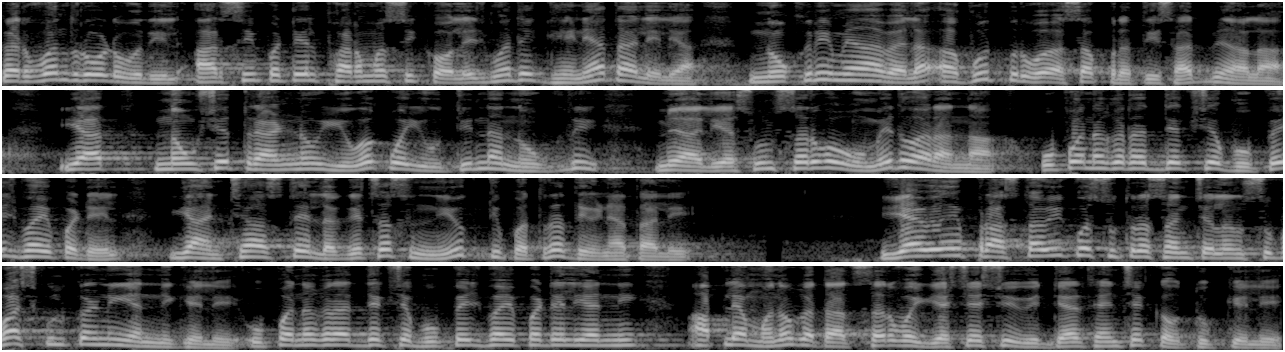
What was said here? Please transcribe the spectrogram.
करवंद रोडवरील आर सी पटेल फार्मसी कॉलेजमध्ये घेण्यात आलेल्या नोकरी मेळाव्याला अभूतपूर्व असा प्रतिसाद मिळाला. यात नऊशे त्र्याण्णव युवक व युवतींना नोकरी मिळाली असून सर्व उमेदवारांना उपनगराध्यक्ष भूपेशभाई पटेल यांच्या हस्ते लगेचच नियुक्तीपत्र देण्यात आले. यावेळी प्रास्ताविक व सूत्रसंचलन सुभाष कुलकर्णी यांनी केले. उपनगराध्यक्ष भूपेशभाई पटेल यांनी आपल्या मनोगतात सर्व यशस्वी विद्यार्थ्यांचे कौतुक केले.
